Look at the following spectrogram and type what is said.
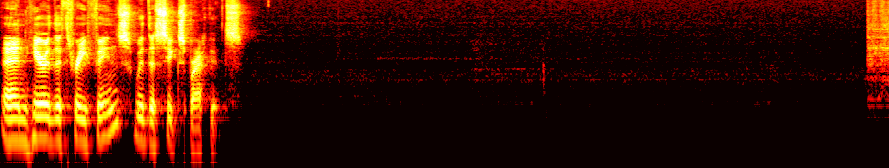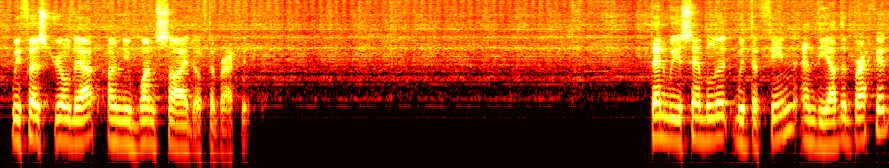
And here are the three fins with the six brackets. We first drilled out only one side of the bracket. Then we assembled it with the fin and the other bracket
